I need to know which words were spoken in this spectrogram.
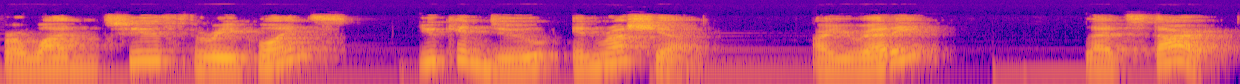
for one, two, three points you can do in Russia? Are you ready? Let's start.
